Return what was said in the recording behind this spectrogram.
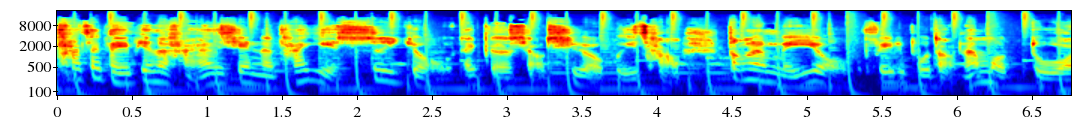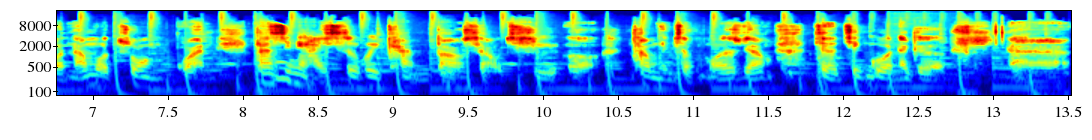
它在那一边的海岸线呢，它也是有那个小企鹅回巢，当然没有菲利普岛那么多那么壮观，但是你还是会看到小企鹅，他们怎么样就经过那个呃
